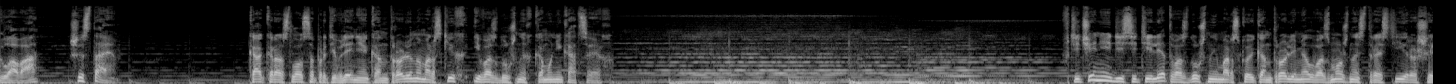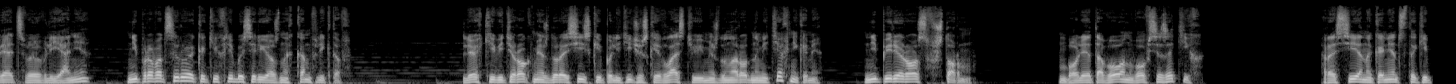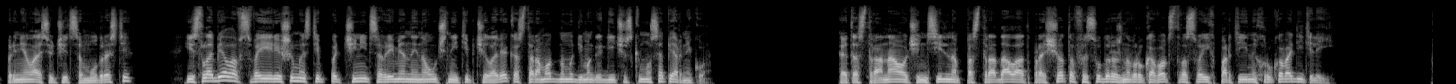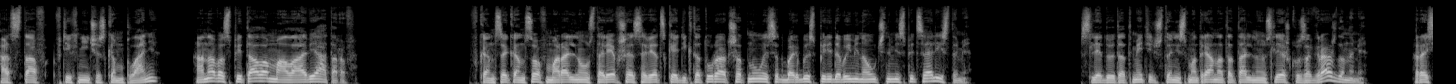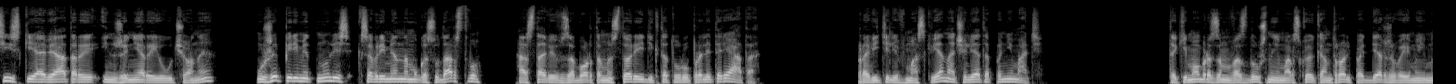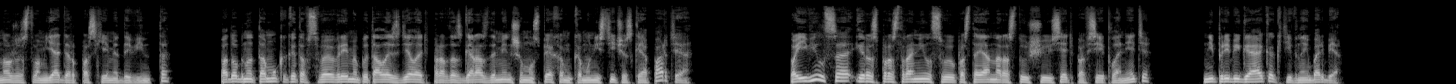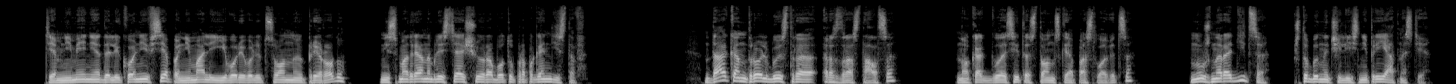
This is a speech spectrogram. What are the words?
Глава 6. Как росло сопротивление контролю на морских и воздушных коммуникациях. В течение 10 лет воздушный и морской контроль имел возможность расти и расширять свое влияние, не провоцируя каких-либо серьезных конфликтов. Легкий ветерок между российской политической властью и международными техниками не перерос в шторм. Более того, он вовсе затих. Россия наконец-таки принялась учиться мудрости и слабела в своей решимости подчинить современный научный тип человека старомодному демагогическому сопернику. Эта страна очень сильно пострадала от просчетов и судорожного руководства своих партийных руководителей. Отстав в техническом плане, она воспитала мало авиаторов. В конце концов, морально устаревшая советская диктатура отшатнулась от борьбы с передовыми научными специалистами. Следует отметить, что несмотря на тотальную слежку за гражданами, российские авиаторы, инженеры и ученые уже переметнулись к современному государству, оставив за бортом истории диктатуру пролетариата. Правители в Москве начали это понимать. Таким образом, воздушный и морской контроль, поддерживаемый множеством ядер по схеме Де Винта, подобно тому, как это в свое время пыталась сделать, правда, с гораздо меньшим успехом коммунистическая партия, появился и распространил свою постоянно растущую сеть по всей планете, не прибегая к активной борьбе. Тем не менее, далеко не все понимали его революционную природу, несмотря на блестящую работу пропагандистов. Да, контроль быстро разрастался, но, как гласит эстонская пословица, нужно родиться, чтобы начались неприятности.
